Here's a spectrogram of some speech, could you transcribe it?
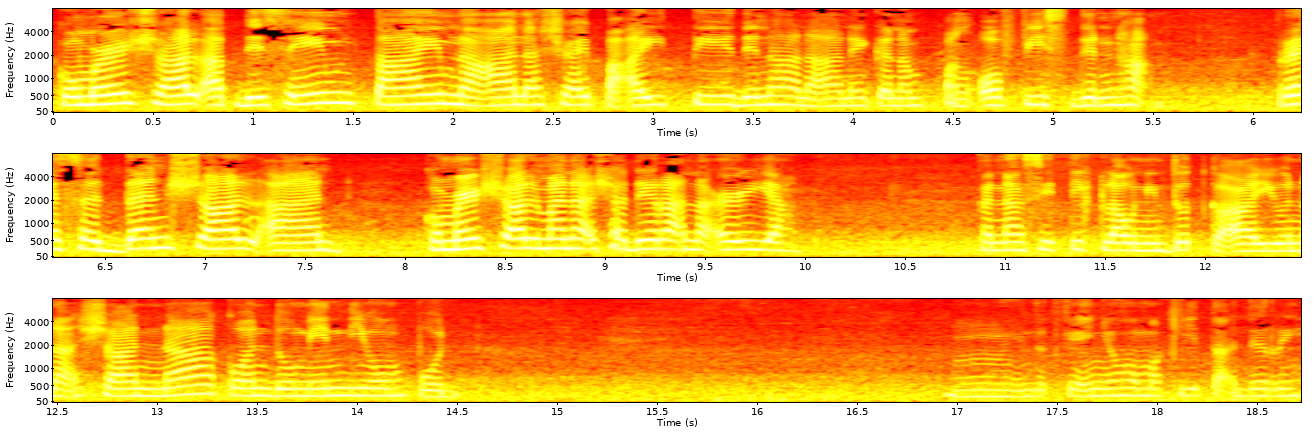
Commercial at the same time na ana siya pa IT din ha naanay ka ng pang office din ha. Residential and commercial man na siya dira na area kanang city cloud nindot kaayo na siya na condominium pod hmm, nindot kay inyo makita diri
